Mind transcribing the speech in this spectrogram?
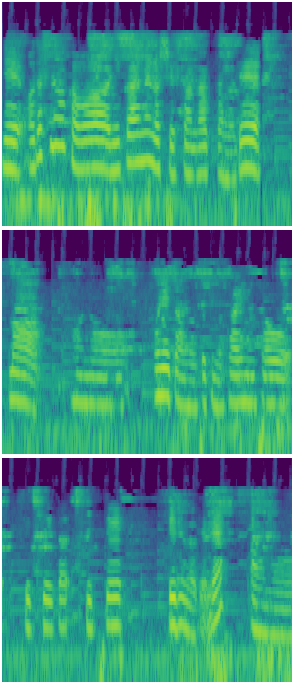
で、私なんかは2回目の出産だったので、まあ、あの、お姉ちゃんの時の大変さを知っていた、知っているのでね、あの、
